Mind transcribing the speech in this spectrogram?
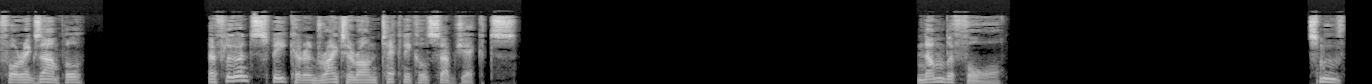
For example, a fluent speaker and writer on technical subjects. Number 4. Smooth.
